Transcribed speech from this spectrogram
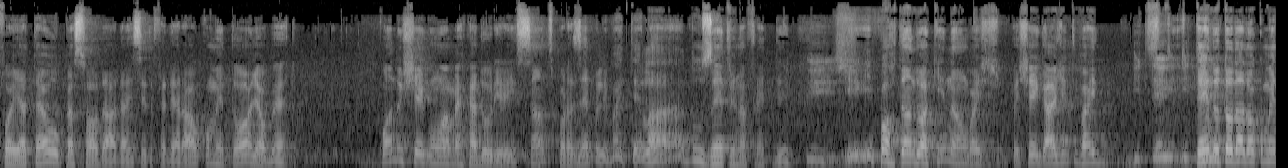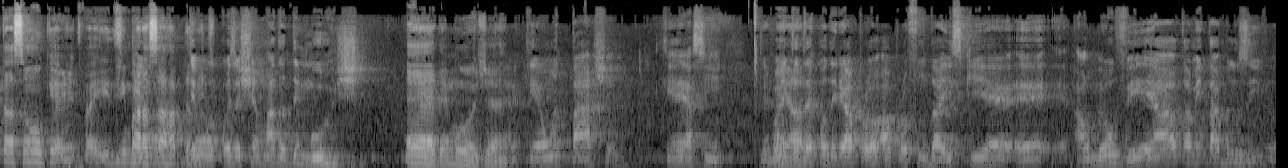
foi até o pessoal da, da Receita Federal comentou, olha, Alberto, quando chega uma mercadoria em Santos, por exemplo, ele vai ter lá 200 na frente dele. Isso. E importando aqui não, vai, chegar, a gente vai E tem, e tendo tem, toda a documentação ok, a gente vai e tem desembaraçar uma- rapidamente. Tem uma coisa chamada demurge, É, demorge, é. né? que é uma taxa, que é assim, depois bem a gente até poderia apro- aprofundar isso, que é, é, ao meu ver, é altamente abusiva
